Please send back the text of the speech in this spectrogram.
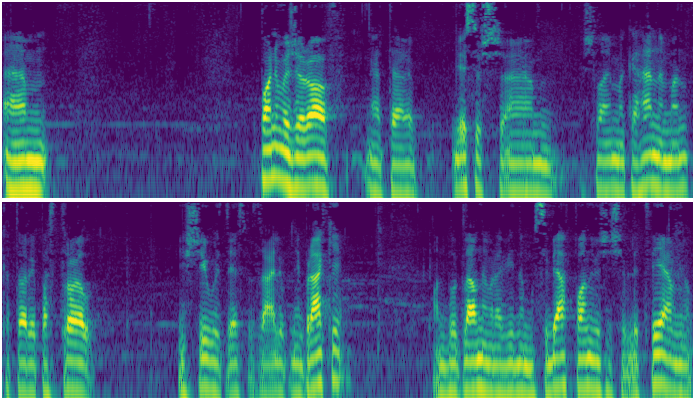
Эм, Понева Жиров, это Йосиф эм, Шлайма Каханеман, который построил Ешиву здесь, в Израиле, в Небраке. Он был главным раввином у себя в Поновище, в Литве. У него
